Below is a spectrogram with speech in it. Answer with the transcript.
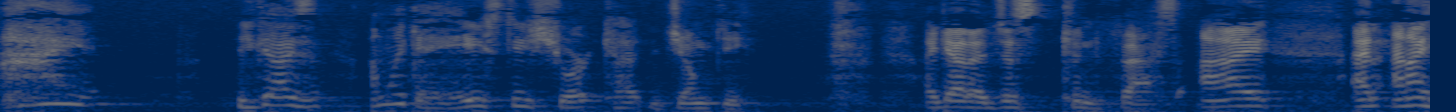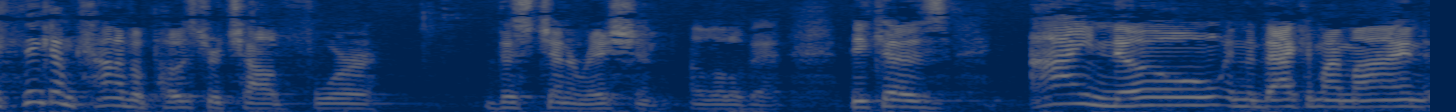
I, you guys, I'm like a hasty shortcut junkie. I gotta just confess. I, and, and I think I'm kind of a poster child for this generation a little bit because I know in the back of my mind,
